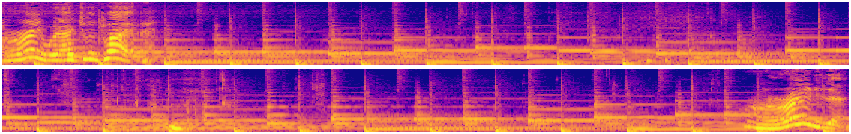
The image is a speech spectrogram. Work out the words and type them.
Alright, we actually try it. Alrighty then.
